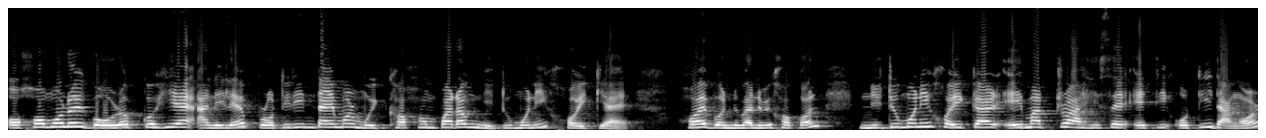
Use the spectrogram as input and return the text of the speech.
অসমলৈ গৌৰৱ কঢ়িয়াই আনিলে প্ৰতিদিন টাইমৰ মুখ্য সম্পাদক নিতুমণি শইকীয়াই। হয় বন্ধু বান্ধৱীসকল নিতুমণি শইকীয়াৰ এইমাত্ৰ আহিছে এটি অতি ডাঙৰ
